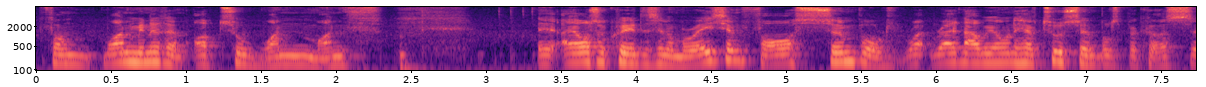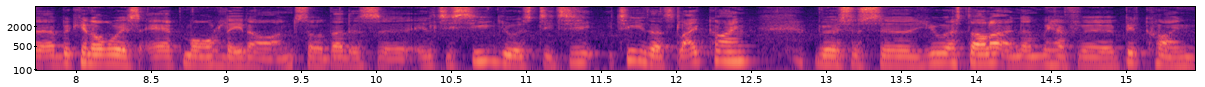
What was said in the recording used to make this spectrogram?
from one minute and up to one month. Uh, I also created this enumeration for symbols. Right now we only have two symbols because uh, we can always add more later on. So that is uh, LTC, USDT, that's Litecoin versus US uh, dollar, and then we have uh, Bitcoin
